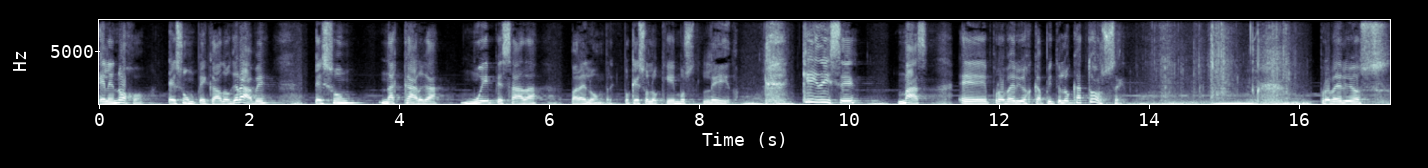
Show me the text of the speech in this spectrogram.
el enojo, es un pecado grave, es una carga muy pesada para el hombre, porque eso es lo que hemos leído. ¿Qué dice más eh, Proverbios capítulo 14? Proverbios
